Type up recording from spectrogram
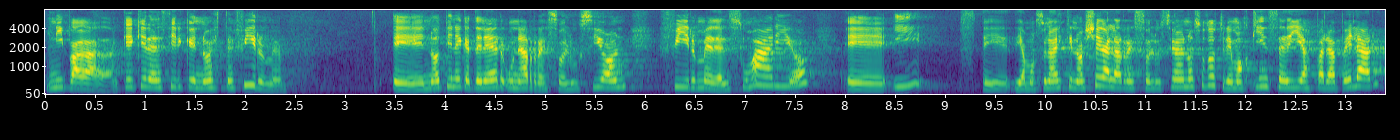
ni pagada. ¿Qué quiere decir que no esté firme? no tiene que tener una resolución firme del sumario y eh, digamos, una vez que nos llega la resolución a nosotros, tenemos 15 días para apelar.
